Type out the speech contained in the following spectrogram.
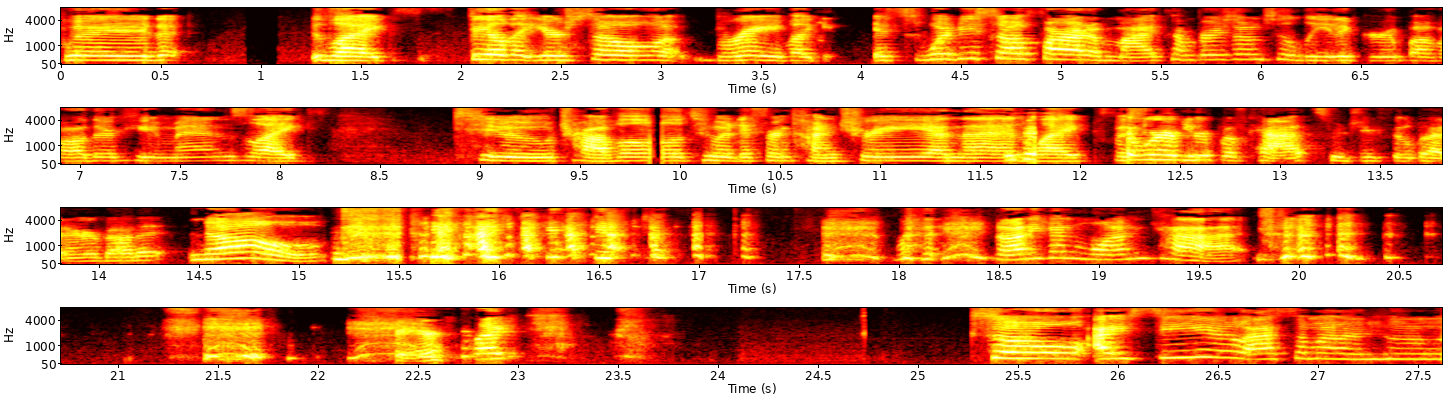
would like feel that you're so brave. Like, it would be so far out of my comfort zone to lead a group of other humans, like to travel to a different country and then If like if we're a group of cats would you feel better about it? No. Not even one cat. Fair. Like so i see you as someone who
